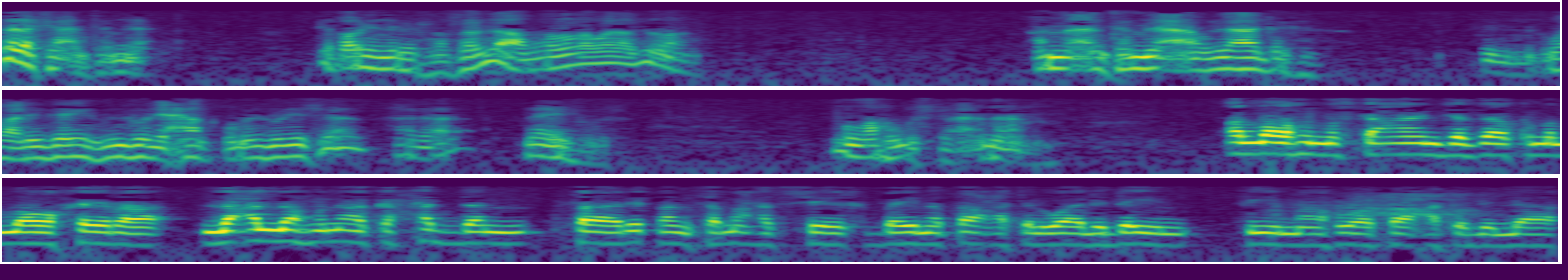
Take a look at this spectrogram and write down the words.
فلك أن تمنع. لقول النبي صلى الله عليه وسلم لا ضرر ولا ضرر. أما أن تمنع أولادك من والديك من دون حق ومن دون سبب هذا لا يجوز. والله المستعان. نعم. الله المستعان. جزاكم الله خيرا. لعل هناك حدا فارقا سماحة الشيخ بين طاعة الوالدين فيما هو طاعة لله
